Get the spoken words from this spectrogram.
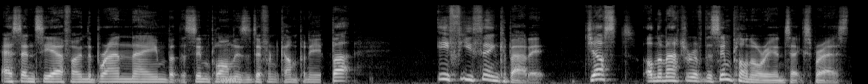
SNCF own the brand name, but the Simplon mm. is a different company. But if you think about it, just on the matter of the Simplon Orient Express,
